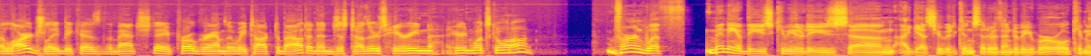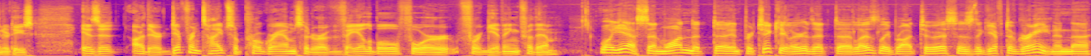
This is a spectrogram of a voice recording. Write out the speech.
largely because of the match day program that we talked about and then just others hearing hearing what's going on. Vern with many of these communities, um, I guess you would consider them to be rural communities. Is it are there different types of programs that are available for for giving for them? Well, yes, and one that uh, in particular that uh, Leslie brought to us is the gift of grain, and uh,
